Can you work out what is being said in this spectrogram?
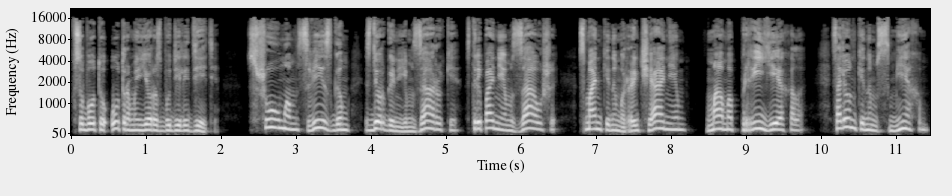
В субботу утром ее разбудили дети. С шумом, с визгом, с дерганием за руки, с трепанием за уши, с Манькиным рычанием. Мама приехала, с Аленкиным смехом,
